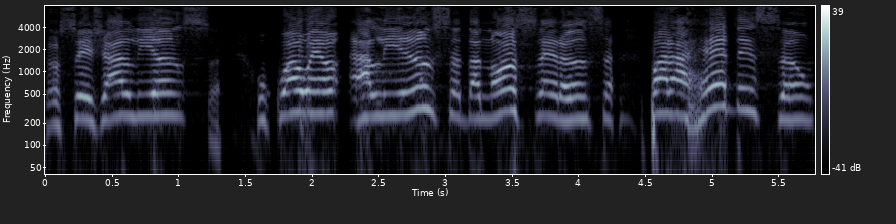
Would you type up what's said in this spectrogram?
ou seja, a aliança o qual é a aliança da nossa herança para a redenção.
